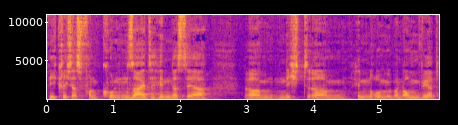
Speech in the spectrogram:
wie kriege ich das von Kundenseite hin, dass der ähm, nicht ähm, hintenrum übernommen wird?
